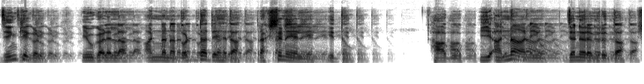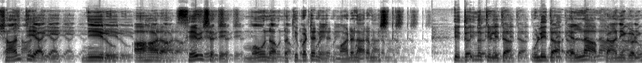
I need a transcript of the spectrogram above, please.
ಜಿಂಕೆಗಳು ಇವುಗಳೆಲ್ಲ ಅಣ್ಣನ ದೊಡ್ಡ ದೇಹದ ರಕ್ಷಣೆಯಲ್ಲಿ ಇದ್ದವು. ಹಾಗೂ ಈ ಅನ್ನ ಆನೆಯು ಜನರ ವಿರುದ್ಧ ಶಾಂತಿಯಾಗಿ ನೀರು ಆಹಾರ ಸೇವಿಸದೆ ಮೌನ ಪ್ರತಿಭಟನೆ ಮಾಡಲಾರಂಭಿಸಿತು ಇದನ್ನು ತಿಳಿದ ಉಳಿದ ಎಲ್ಲಾ ಪ್ರಾಣಿಗಳು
